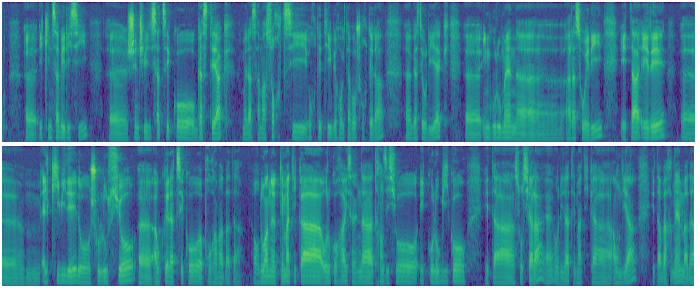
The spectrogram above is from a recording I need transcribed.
uh, ekintza berizi, uh, sensibilizatzeko gazteak, beraz ama sortzi urtetik berroita bost urtera, uh, gazte horiek, uh, ingurumen uh, arazoeri, eta ere uh, elkibide do soluzio uh, aukeratzeko programat bat da. Orduan tematika orokorra izanen da transizio ekologiko eta soziala, eh, hori da tematika handia, eta barnen bada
